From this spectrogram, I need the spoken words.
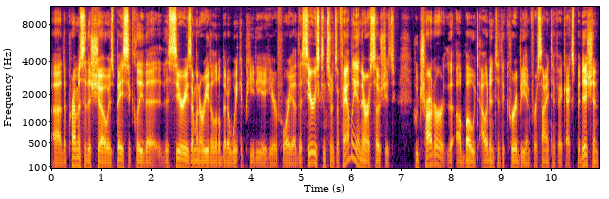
Uh, the premise of the show is basically the the series. I'm going to read a little bit of Wikipedia here for you. The series concerns a family and their associates who charter a boat out into the Caribbean for a scientific expedition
